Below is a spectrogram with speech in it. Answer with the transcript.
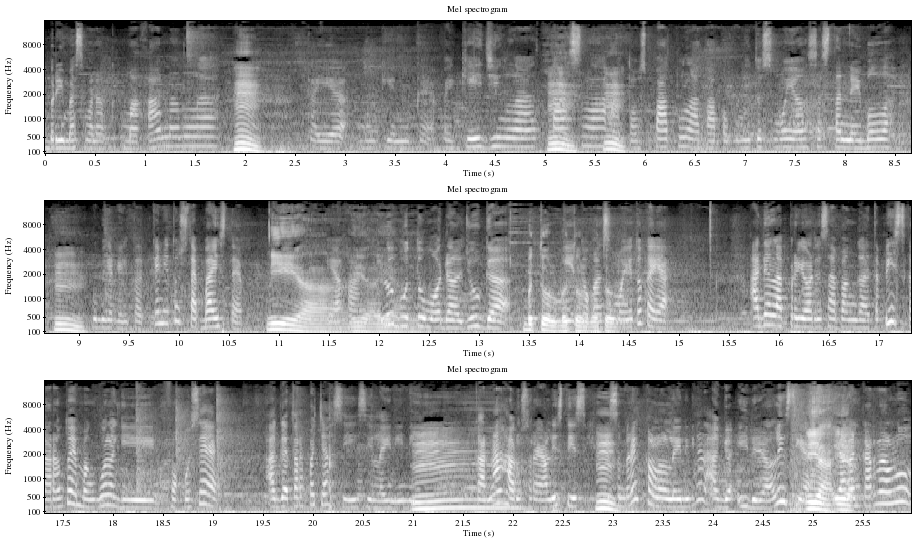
berimbas mana makanan lah Hmm. kayak mungkin kayak packaging lah Hmm, tas lah hmm. atau sepatu lah atau apa pun itu semua yang sustainable lah Hmm. gue mikir kayak gitu kan itu step by step Iya, ya kan iya, lu iya. butuh modal juga Betul, gitu betul, kan betul. semuanya itu kayak adalah prioritas apa enggak tapi sekarang tuh emang gue lagi fokusnya agak terpecah sih si lane ini Hmm. karena harus realistis Hmm. sebenarnya kalau lane ini kan agak idealis ya Iya, ya iya. kan karena lu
